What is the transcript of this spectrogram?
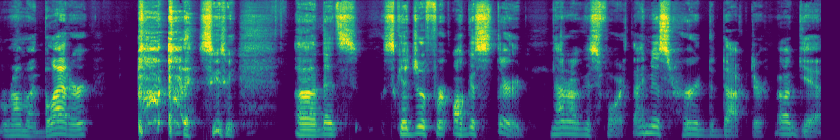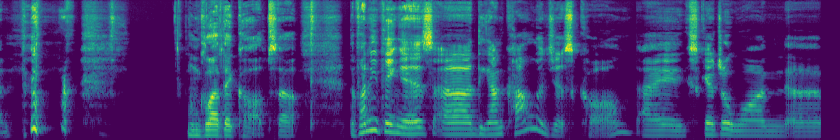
around my bladder. Excuse me. Uh, that's scheduled for August third, not August fourth. I misheard the doctor again. I'm glad they called. So, the funny thing is, uh, the oncologist called. I scheduled one uh,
